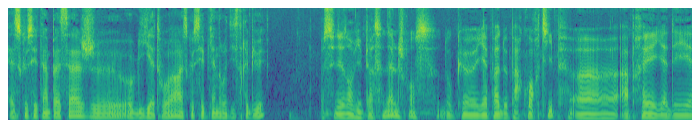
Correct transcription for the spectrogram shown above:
Est-ce que c'est un passage euh, obligatoire? Est-ce que c'est bien de redistribuer? C'est des envies personnelles, je pense. Donc, il n'y a pas de parcours type. après, il y a des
